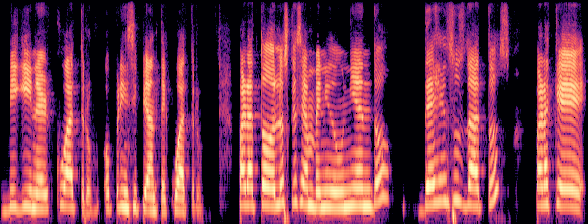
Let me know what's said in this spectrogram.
beginner 4 o principiante 4. Para todos los que se han venido uniendo, dejen sus datos para que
